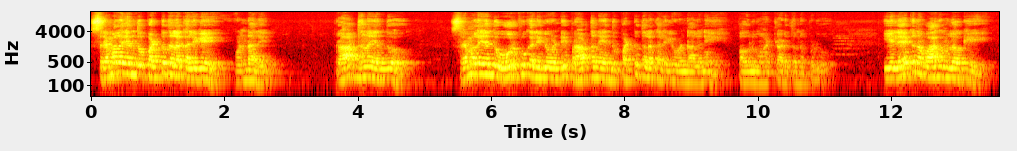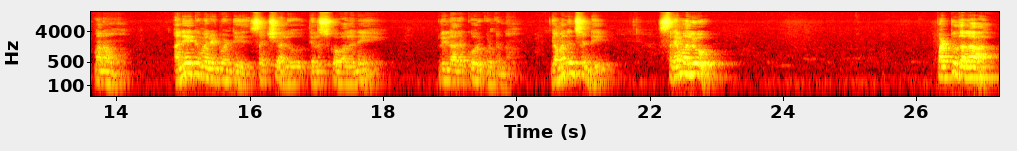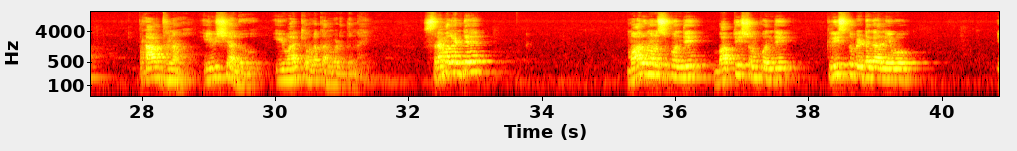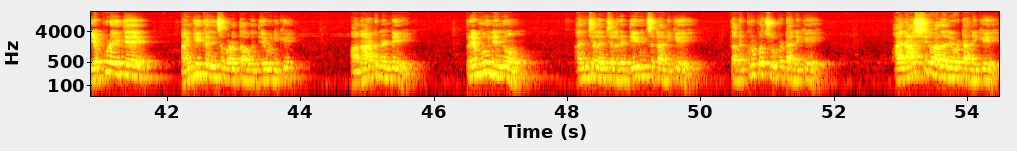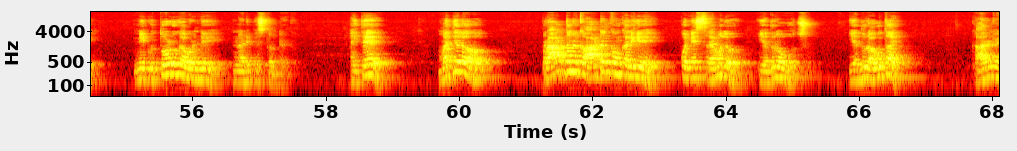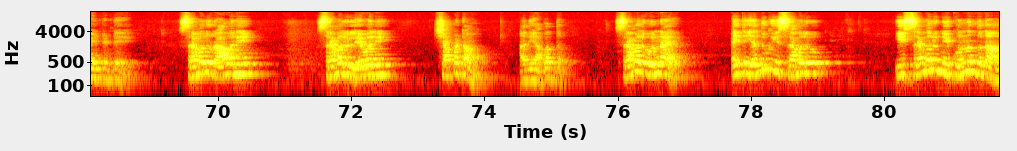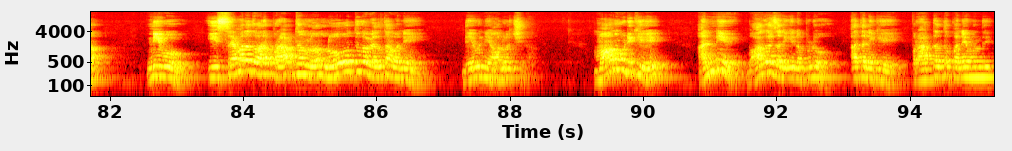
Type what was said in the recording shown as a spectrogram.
శ్రమల యందు పట్టుదల కలిగి ఉండాలి ప్రార్థన యందు శ్రమల ఎందు ఓర్పు కలిగి ఉండి ప్రార్థన ఎందు పట్టుదల కలిగి ఉండాలని పౌలు మాట్లాడుతున్నప్పుడు ఈ లేఖన భాగంలోకి మనం అనేకమైనటువంటి సత్యాలు తెలుసుకోవాలని ప్రియులారా కోరుకుంటున్నాం. గమనించండి శ్రమలు పట్టుదల ప్రార్థన ఈ విషయాలు ఈ వాక్యంలో కనబడుతున్నాయి. శ్రమలంటే మారు మనసు పొంది బాప్తీశం పొంది క్రీస్తు బిడ్డగా నీవు ఎప్పుడైతే అంగీకరించబడతావో దేవునికి ఆనాటి నుండి ప్రభు నిన్ను అంచెలంచెలుగా దీవించటానికి తన కృప చూపటానికి ఆయన ఆశీర్వాదాలు ఇవ్వటానికి నీకు తోడుగా ఉండి నడిపిస్తుంటాడు. అయితే మధ్యలో ప్రార్థనకు ఆటంకం కలిగే కొన్ని శ్రమలు ఎదురవ్వచ్చు. ఎదురవుతాయి. కారణం ఏంటంటే శ్రమలు రావని శ్రమలు లేవని చెప్పటం అది అబద్ధం. శ్రమలు ఉన్నాయి. అయితే ఎందుకు ఈ శ్రమలు? ఈ శ్రమలు నీకున్నందున నీవు ఈ శ్రమల ద్వారా ప్రార్థనలో లోతుగా వెళ్తావని దేవుని ఆలోచన. మానవుడికి అన్నీ బాగా జరిగినప్పుడు అతనికి ప్రార్థనతో పనేముంది?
